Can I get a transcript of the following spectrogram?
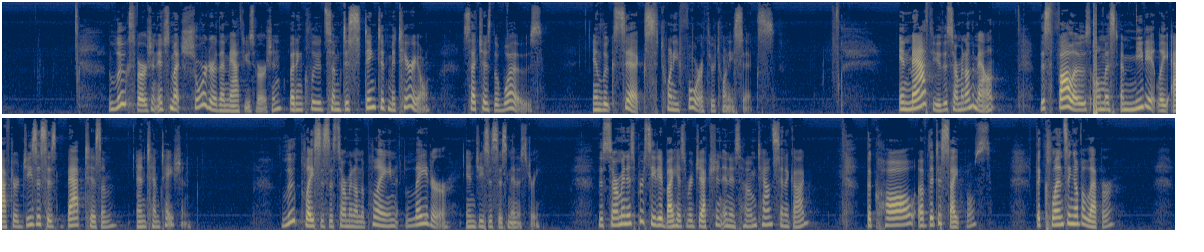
Luke's version is much shorter than Matthew's version, but includes some distinctive material, such as the woes, in Luke 6 24 through 26. In Matthew, the Sermon on the Mount, this follows almost immediately after Jesus' baptism and temptation. Luke places the Sermon on the Plain later in Jesus' ministry. The sermon is preceded by his rejection in his hometown synagogue, the call of the disciples, the cleansing of a leper,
